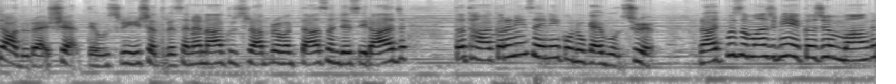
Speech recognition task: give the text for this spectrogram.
ચાલુ રહેશે. તેવું શ્રી ક્ષત્રિય ગુજરાત પ્રવક્તા સંજય સિરાજ તથા કરણી સૈનિકોનું કહેવું છે. રાજપૂત સમાજની એક જ માંગ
